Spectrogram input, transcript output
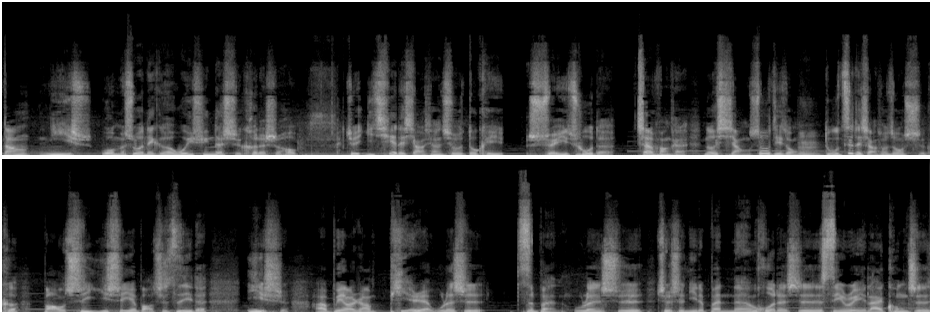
当你我们说那个微醺的时刻的时候，就一切的想象其实都可以随处的。绽放开来，能够享受这种嗯独自的享受这种时刻，保持仪式，也保持自己的意识，而不要让别人，无论是资本，无论是就是你的本能，或者是 Siri 来控制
